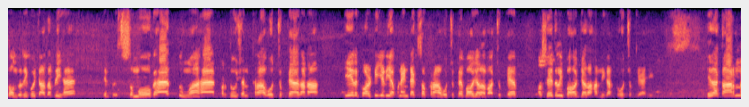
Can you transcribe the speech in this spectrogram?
ਧੁੰਦ ਦੀ ਕੋਈ ਚਾਦਰ ਨਹੀਂ ਹੈ। ਸਮੋਗ ਹੈ, ਧੂਆਂ ਹੈ, ਪ੍ਰਦੂਸ਼ਣ ਖਰਾਬ ਹੋ ਚੁੱਕਿਆ ਹੈ ਸਾਡਾ। 에ਅਰ ਕੁਆਲਿਟੀ ਜਿਹੜੀ ਆਪਣੇ ਇੰਡੈਕਸ ਆਫ ਖਰਾਬ ਹੋ ਚੁੱਕਿਆ, ਬਹੁਤ ਜ਼ਿਆਦਾ ਵੱਧ ਚੁੱਕਿਆ ਔਰ ਸਿਹਤ ਲਈ ਬਹੁਤ ਜ਼ਿਆਦਾ ਹਾਨੀਕਾਰਕ ਹੋ ਚੁੱਕਿਆ ਇਹ। ਇਹਦਾ ਕਾਰਨ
